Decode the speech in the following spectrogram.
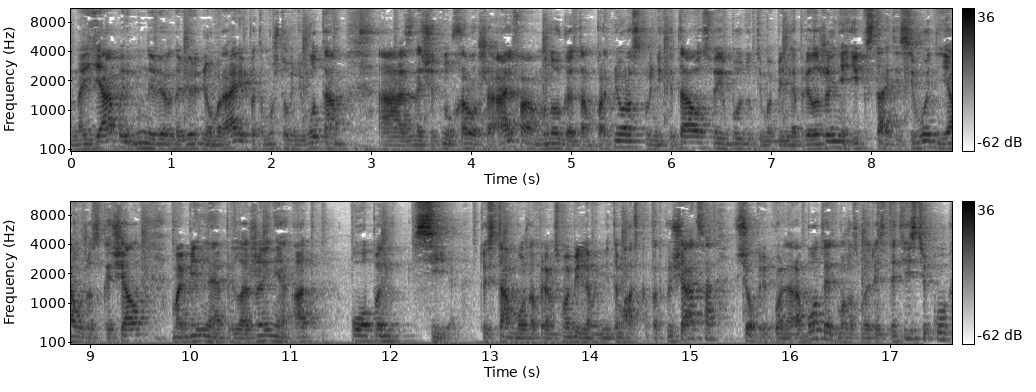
ноябрь мы, наверное, вернем Рари, потому что у него там, а, значит, ну, хорошая альфа, много там партнерств, у них и DAO свои будут, и мобильное приложение. И, кстати, сегодня я уже скачал мобильное приложение от OpenSea. То есть там можно прям с мобильного MetaMask подключаться, все прикольно работает, можно смотреть статистику.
